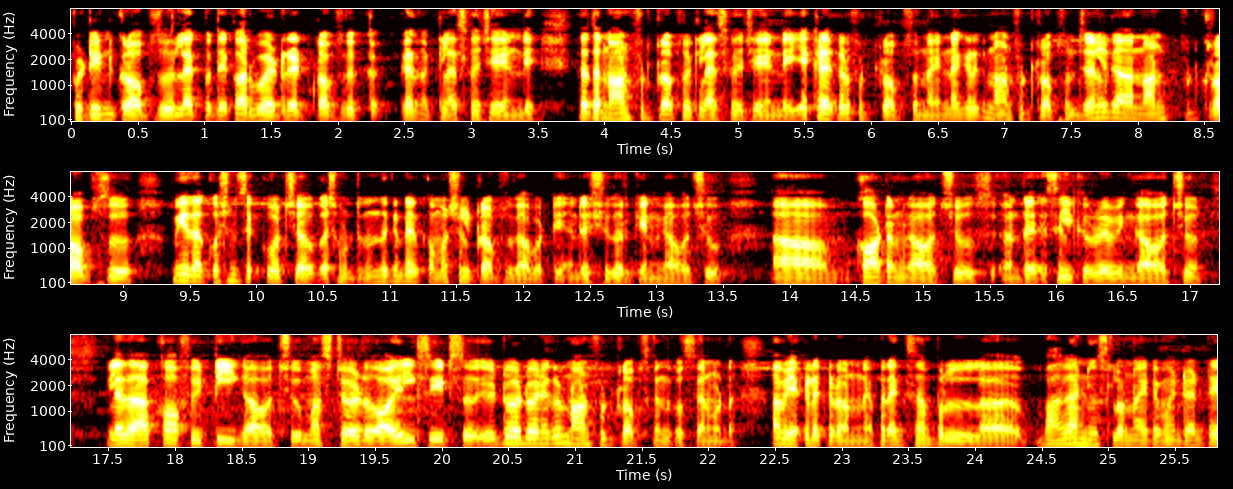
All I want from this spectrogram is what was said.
ప్రోటీన్ క్రాప్స్ లేకపోతే కార్బోహైడ్రేట్ క్రాప్స్గా క్లాసిఫై చేయండి. తర్వాత నాన్ ఫుడ్ క్రాప్స్గా క్లాసిఫై చేయండి. ఎక్కడెక్కడ ఫుడ్ క్రాప్స్ ఉన్నాయి? ఎక్కడెక్కడ నాన్ ఫుడ్ క్రాప్స్ ఉన్నాయి? జనరల్గా నాన్ ఫుడ్ క్రాప్స్ మీద క్వశ్చన్స్ ఎక్కువ వచ్చే అవకాశం ఉంటుంది. ఎందుకంటే అవి కమర్షియల్ క్రాప్స్ కాబట్టి అంటే షుగర్ కేన్ కావచ్చు కాటన్ కావచ్చు అంటే సిల్క్ వేవింగ్ కావచ్చు లేదా కాఫీ టీ కావచ్చు మస్టర్డ్ ఆయిల్ సీడ్స్ ఇటువంటివన్నీ కూడా నాన్ ఫుడ్ క్రాప్స్ కిందకి వస్తాయి అనమాట అవి ఎక్కడెక్కడ ఉన్నాయి? ఫర్ ఎగ్జాంపుల్ బాగా న్యూస్లో ఉన్న ఐటమ్ ఏంటంటే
